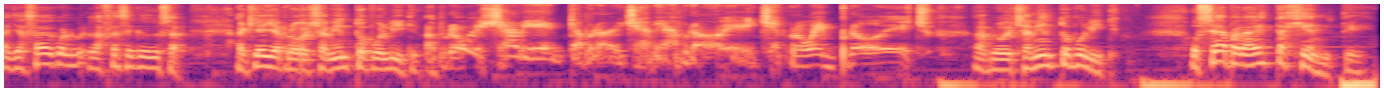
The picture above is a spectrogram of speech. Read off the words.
ah, ya sabe cuál la frase que voy a usar. Aquí hay aprovechamiento político. Aprovechamiento, aprovechamiento, aprovecha, provecho. Aprovechamiento político. O sea, para esta gente,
